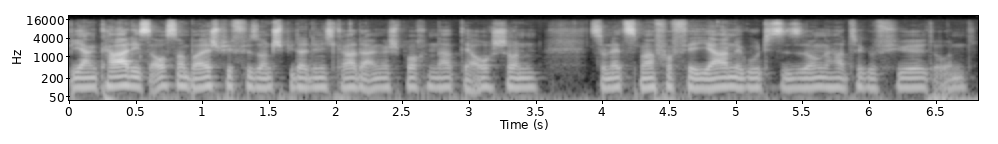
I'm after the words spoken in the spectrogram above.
Biancardi ist auch so ein Beispiel für so einen Spieler, den ich gerade angesprochen habe, der auch schon zum letzten Mal vor vier Jahren eine gute Saison hatte gefühlt. Und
